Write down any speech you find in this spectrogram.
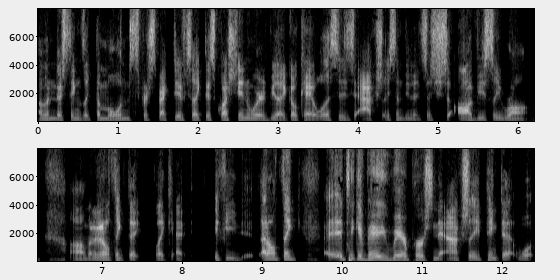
Um, and there's things like the Molinist perspective to like this question where it'd be like okay well this is actually something that's just obviously wrong. Um and i don't think that like if he i don't think it take a very rare person to actually think that what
